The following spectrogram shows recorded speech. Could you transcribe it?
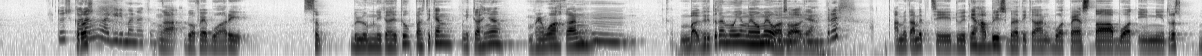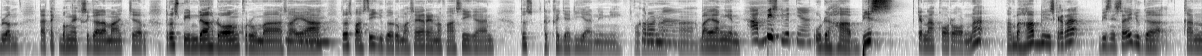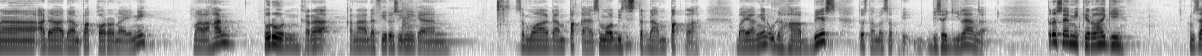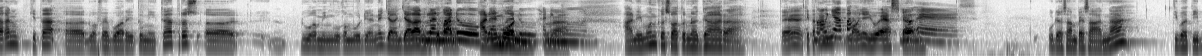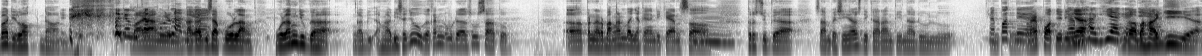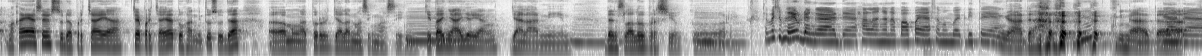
Terus sekarang lagi di mana tuh? Nggak 2 Februari. Sebelum nikah itu pasti kan nikahnya mewah kan. Mbak Grita kan mau yang mewah-mewah soalnya. Terus Amit-amit sih duitnya habis berarti kan buat pesta, buat ini, terus belum tetek bengek segala macem, terus pindah dong ke rumah saya, terus pasti juga rumah saya renovasi kan, terus terkejadian ini corona. Nah, bayangin abis duitnya. udah habis kena corona tambah habis. Karena bisnis saya juga karena ada dampak corona ini malahan turun. Karena karena ada virus ini kan. Semua dampak ya semua bisnis terdampak lah. Bayangin udah habis terus tambah sepi. Bisa gila nggak? Terus saya mikir lagi misalkan kita eh, 2 Februari itu nikah terus eh, dua minggu kemudiannya jalan-jalan gitu kan madu, bulan honeymoon. madu, Nah, honeymoon. honeymoon ke suatu negara ya kita Maunya kan apa? maunya US kan US. udah sampai sana tiba-tiba di lockdown Kagak bisa bayangin pulang kagak ya. bisa pulang pulang juga nggak nggak bisa juga kan udah susah tuh Eh, penerbangan banyak yang di cancel Hmm. terus juga sampai sini harus dikarantina dulu Repot gitu. deh repot jadinya bahagia nggak kayaknya ya. bahagia makanya saya sudah percaya saya percaya Tuhan itu sudah eh, mengatur jalan Hmm. masing-masing kitanya aja yang jalanin dan selalu bersyukur Tapi sebenarnya udah nggak ada halangan apa-apa ya sama Mbak Grita ya. nggak ada nggak ada Nggak ada.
